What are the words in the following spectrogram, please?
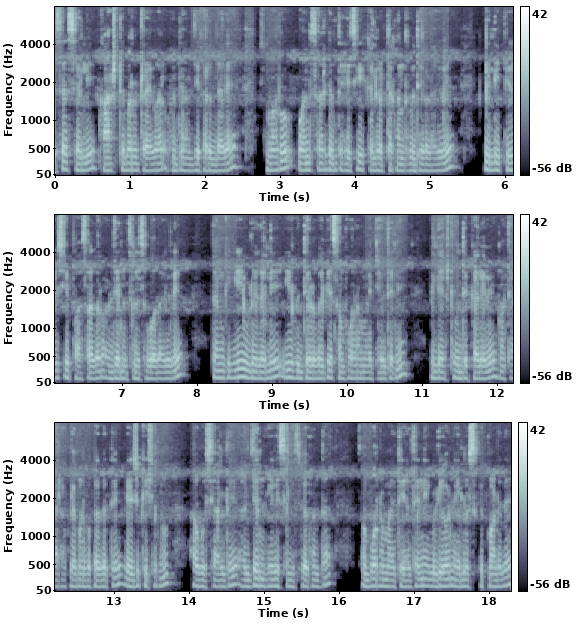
ಎಸ್ ಎಸ್ ಸಿಯಲ್ಲಿ ಕಾನ್ಸ್ಟೇಬಲ್ ಡ್ರೈವರ್ ಹುದ್ದೆ ಅರ್ಜಿ ಕರೆದಿದ್ದಾರೆ ಸುಮಾರು ಒಂದು ಸಾವಿರಕ್ಕಿಂತ ಹೆಚ್ಚಿಗೆ ಕಲಿರ್ತಕ್ಕಂಥ ಹುದ್ದೆಗಳಾಗಿವೆ ಇಲ್ಲಿ ಪಿ ಯು ಸಿ ಪಾಸ್ ಆದರೂ ಅರ್ಜಿಯನ್ನು ಸಲ್ಲಿಸಬಹುದಾಗಿದೆ. ತಮಗೆ ಈ ವಿಡಿಯೋದಲ್ಲಿ ಈ ಹುದ್ದೆಗಳ ಬಗ್ಗೆ ಸಂಪೂರ್ಣ ಮಾಹಿತಿ ಹೇಳ್ತೀನಿ. ಇಲ್ಲಿ ಎಷ್ಟು ಹುದ್ದೆ ಖಾಲಿವೆ ಮತ್ತು ಯಾರು ಅಪ್ಲೈ ಮಾಡಬೇಕಾಗುತ್ತೆ ಎಜುಕೇಷನು ಹಾಗೂ ಸ್ಯಾಲ್ರಿ ಅರ್ಜಿಯನ್ನು ಹೇಗೆ ಸಲ್ಲಿಸಬೇಕಂತ ಸಂಪೂರ್ಣ ಮಾಹಿತಿ ಹೇಳ್ತೀನಿ. ವಿಡಿಯೋನ ಎಲ್ಲೂ ಸ್ಕಿಪ್ ಮಾಡಿದೆ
